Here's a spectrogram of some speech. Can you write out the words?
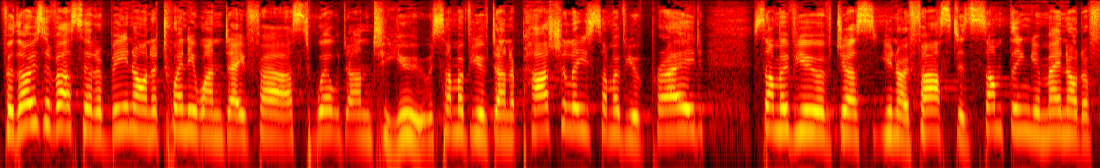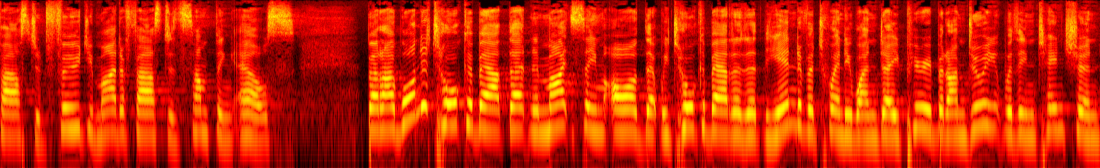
for those of us that have been on a 21 day fast, well done to you. Some of you have done it partially, some of you have prayed. Some of you have just, you know, fasted something. You may not have fasted food, you might have fasted something else. But I want to talk about that, and it might seem odd that we talk about it at the end of a 21 day period, but I'm doing it with intention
